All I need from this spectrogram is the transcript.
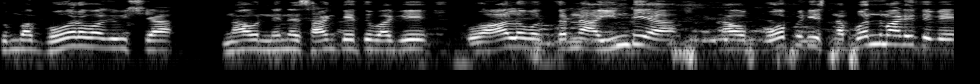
ತುಂಬ ಘೋರವಾಗಿ ವಿಷಯ. ನಾವು ನಿನ್ನೆ ಸಾಂಕೇತಿಕವಾಗಿ ಆಲ್ ಓವರ್ ಕರ್ನಾ, ಇಂಡಿಯಾ, ನಾವು ಓ ಪಿ ಡಿಸ್ನ ಬಂದ್ ಮಾಡಿದ್ದೀವಿ.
